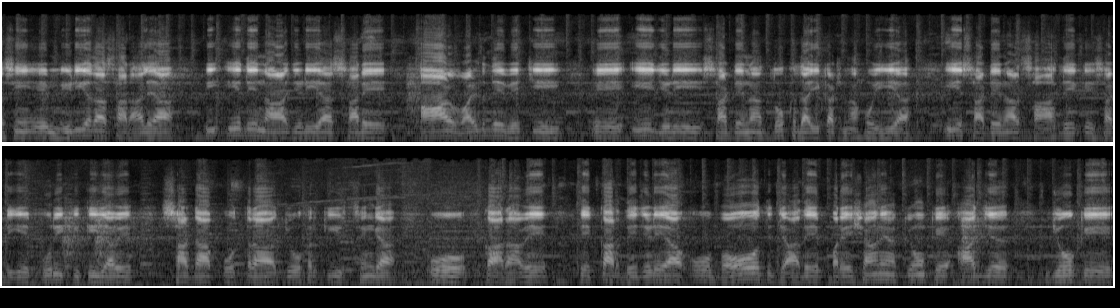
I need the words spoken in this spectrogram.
ਅਸੀਂ ਇਹ ਮੀਡੀਆ ਦਾ ਸਹਾਰਾ ਲਿਆ ਵੀ ਇਹਦੇ ਨਾਲ ਜਿਹੜੀ ਆ ਸਾਰੇ ਆਲ ਵਰਲਡ ਦੇ ਵਿੱਚ ਹੀ ਇਹ ਇਹ ਜਿਹੜੀ ਸਾਡੇ ਨਾਲ ਦੁਖਦਾਈ ਘਟਨਾ ਹੋਈ ਆ, ਇਹ ਸਾਡੇ ਨਾਲ ਸਾਥ ਦੇ ਕੇ ਸਾਡੀ ਇਹ ਪੂਰੀ ਕੀਤੀ ਜਾਵੇ। ਸਾਡਾ ਪੋਤਰਾ ਜੋ ਹਰਕੀਰਤ ਸਿੰਘ ਆ, ਉਹ ਘਰ ਆਵੇ ਤੇ ਘਰ ਦੇ ਜਿਹੜੇ ਆ, ਉਹ ਬਹੁਤ ਜ਼ਿਆਦਾ ਪਰੇਸ਼ਾਨ ਆ ਕਿਉਂਕਿ ਅੱਜ ਜੋ ਕਿ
